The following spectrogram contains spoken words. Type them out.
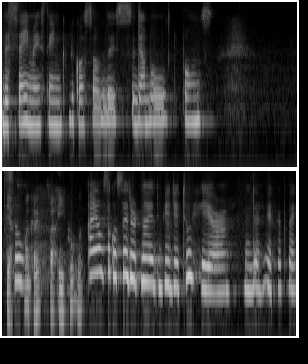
the same, I think, because of these double pawns. Yeah, so okay, about equal. I also considered knight bd2 here, and if I play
